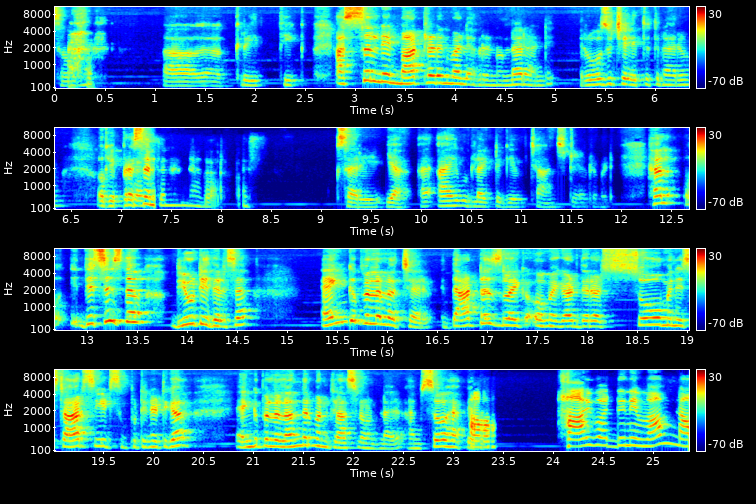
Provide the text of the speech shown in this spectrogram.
So క్రితిక్ అస్సలు నేను మాట్లాడని వాళ్ళు ఎవరైనా ఉన్నారా అండి? రోజు చేతుతున్నారు. ఓకే ప్రసన్న గారు. ఒకసారి yeah I would like to give chance to everybody. Hello this is the beauty తెలుసా? యంగ్ పిల్లలు వచ్చారు. That is like oh my god there are so many star seats పుట్టినట్టుగా యంగ్ పిల్లలందరూ మన క్లాస్లో ఉంటున్నారు. I'm so happy. Hi Vardhini ma'am నా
